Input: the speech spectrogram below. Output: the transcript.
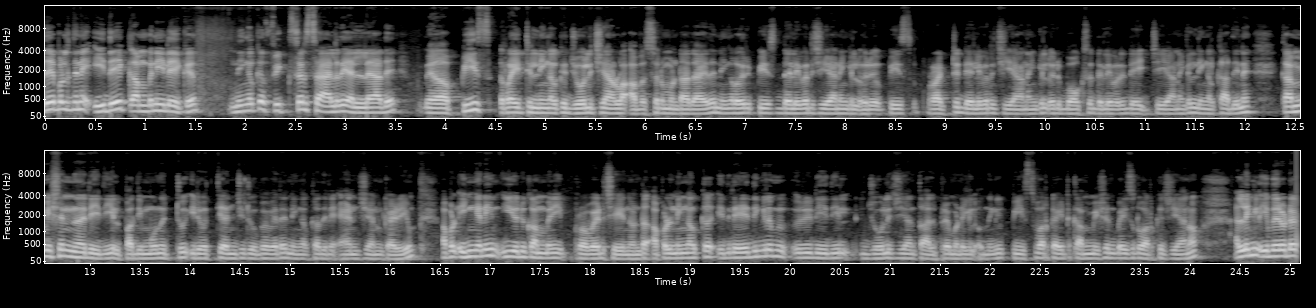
അതേപോലെ തന്നെ ഇതേ കമ്പനിയിലേക്ക് നിങ്ങൾക്ക് ഫിക്സഡ് സാലറി അല്ലാതെ പീസ് റേറ്റിൽ നിങ്ങൾക്ക് ജോലി ചെയ്യാനുള്ള അവസരമുണ്ട്. അതായത് നിങ്ങൾ ഒരു പീസ് ഡെലിവറി ചെയ്യുകയാണെങ്കിൽ ഒരു പീസ് പ്രൊഡക്റ്റ് ഡെലിവറി ചെയ്യുകയാണെങ്കിൽ ഒരു ബോക്സ് ഡെലിവറി ചെയ്യുകയാണെങ്കിൽ നിങ്ങൾക്ക് അതിന് കമ്മീഷൻ എന്ന രീതിയിൽ പതിമൂന്ന് ടു ഇരുപത്തിയഞ്ച് രൂപ വരെ നിങ്ങൾക്ക് അതിന് ഏൺ ചെയ്യാൻ കഴിയും. അപ്പോൾ ഇങ്ങനെയും ഈ ഒരു കമ്പനി പ്രൊവൈഡ് ചെയ്യുന്നുണ്ട്. അപ്പോൾ നിങ്ങൾക്ക് ഇതിലേതെങ്കിലും ഒരു രീതിയിൽ ജോലി ചെയ്യാൻ താല്പര്യമുണ്ടെങ്കിൽ ഒന്നെങ്കിൽ പീസ് വർക്കായിട്ട് കമ്മീഷൻ ബേസ്ഡ് വർക്ക് ചെയ്യാനോ? അല്ലെങ്കിൽ ഇവരുടെ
